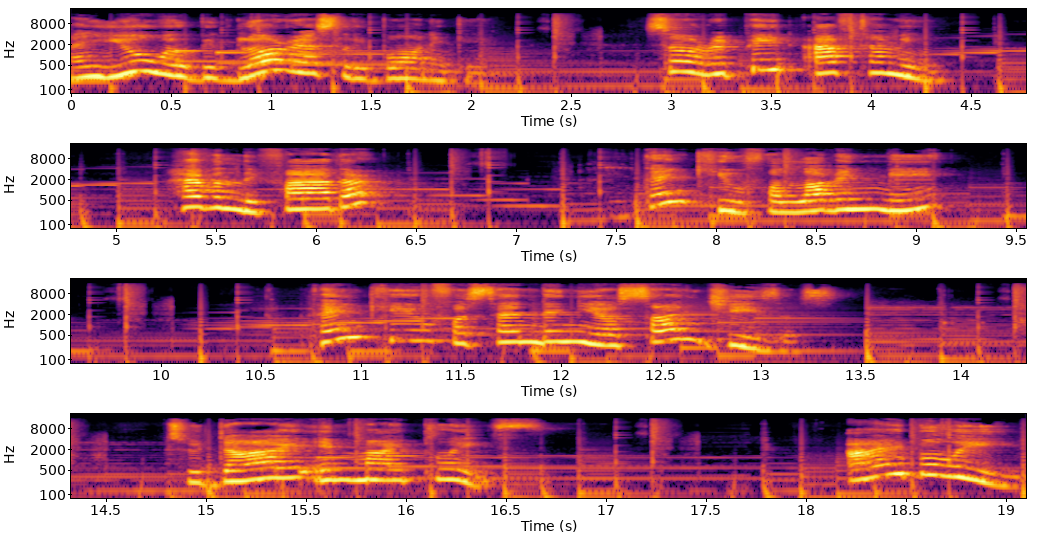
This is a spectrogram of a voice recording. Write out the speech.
and you will be gloriously born again. So repeat after me Heavenly Father, thank you for loving me. Thank you for sending your Son Jesus to die in my place. I believe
